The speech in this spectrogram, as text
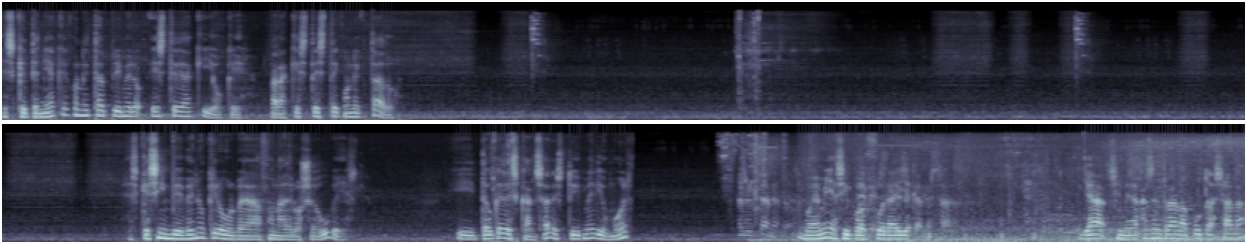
¿Es que tenía que conectar primero este de aquí o qué? Para que este esté conectado. Es que sin bebé no quiero volver a la zona de los EVs. Y tengo que descansar, estoy medio muerto. Voy a mí así por fuera Descansar. ya, si me dejas entrar a la puta sala.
